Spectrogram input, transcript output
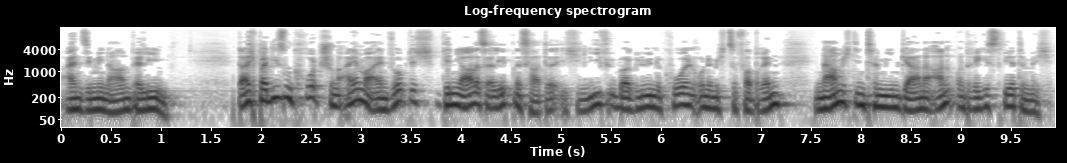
ein Seminar in Berlin. Da ich bei diesem Coach schon einmal ein wirklich geniales Erlebnis hatte, ich lief über glühende Kohlen, ohne mich zu verbrennen, nahm ich den Termin gerne an und registrierte mich.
